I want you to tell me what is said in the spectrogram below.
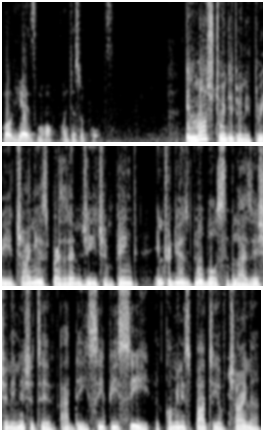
Well, here's more on this report. In March 2023, Chinese President Xi Jinping introduced Global Civilization Initiative at the CPC, the Communist Party of China,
